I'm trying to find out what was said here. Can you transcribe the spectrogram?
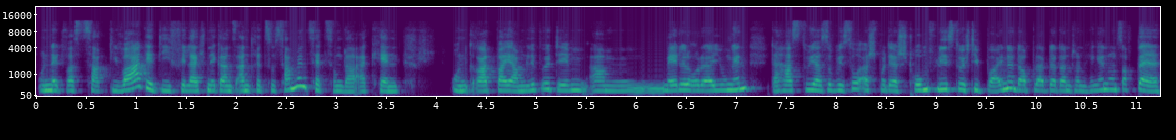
und nicht was sagt die Waage, die vielleicht eine ganz andere Zusammensetzung da erkennt. Und gerade bei am Lippe, dem ähm, Mädel oder Jungen, da hast du ja sowieso erstmal der Strom fließt durch die Beine, da bleibt er dann schon hängen und sagt bäh.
